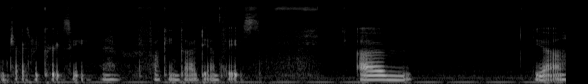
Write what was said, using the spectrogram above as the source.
It drives me crazy. I have her fucking goddamn face. Um yeah.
